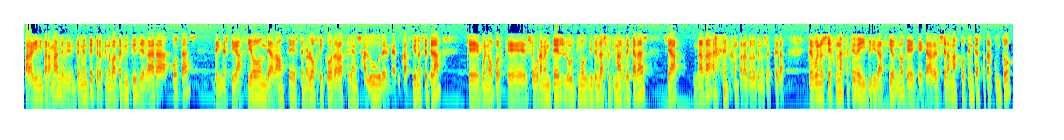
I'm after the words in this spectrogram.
para bien y para mal, evidentemente, pero que nos va a permitir llegar a cuotas de investigación, de avances tecnológicos, de avances en salud, en educación, etcétera, que bueno, pues que seguramente lo último vivido en las últimas décadas sea nada comparado con lo que nos espera. Entonces, bueno, sí es una especie de hibridación, ¿no? Que, que, cada vez será más potente hasta tal punto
